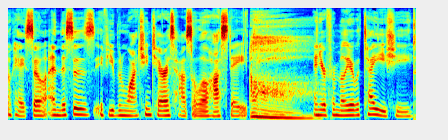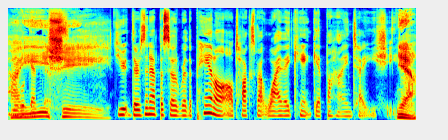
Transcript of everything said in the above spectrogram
Okay, so, and this is if you've been watching Terrace House Aloha State Oh, and you're familiar with Taishi, you will get this. Taishi. You, there's an episode where the panel all talks about why they can't get behind Taishi. Yeah.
